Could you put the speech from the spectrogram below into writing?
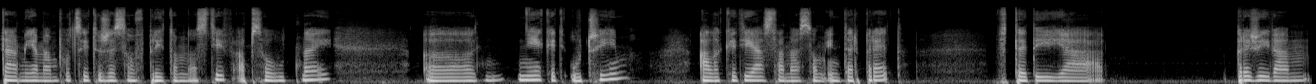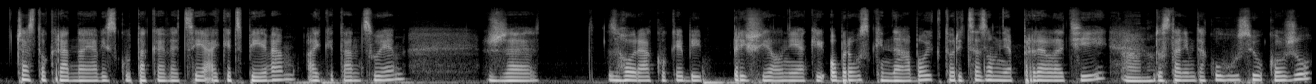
tam ja mám pocit, že som v prítomnosti, v absolútnej. Uh, nie keď učím, ale keď ja sama som interpret, vtedy ja prežívam častokrát na javisku také veci, aj keď spievam, aj keď tancujem, že z hora ako keby prišiel nejaký obrovský náboj, ktorý cez mňa preletí, Áno. dostanem takú husiu kožu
